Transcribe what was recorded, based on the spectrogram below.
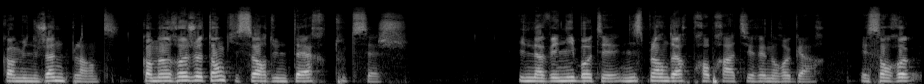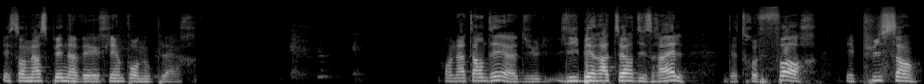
comme une jeune plante, comme un rejeton qui sort d'une terre toute sèche. Il n'avait ni beauté, ni splendeur propre à attirer nos regards, et son, aspect n'avait rien pour nous plaire. On attendait euh, du libérateur d'Israël d'être fort et puissant.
